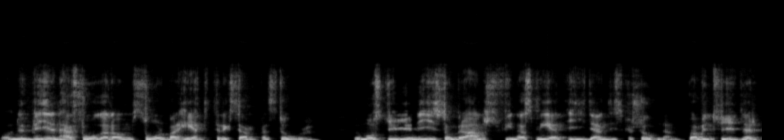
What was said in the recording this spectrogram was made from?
Och nu blir den här frågan om sårbarhet till exempel stor. Då måste ju ni som bransch finnas med i den diskussionen. Vad betyder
